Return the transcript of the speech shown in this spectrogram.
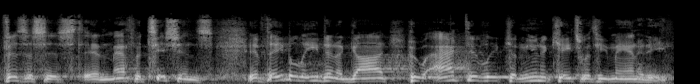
physicists and mathematicians if they believed in a God who actively communicates with humanity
